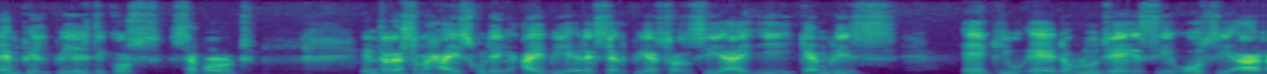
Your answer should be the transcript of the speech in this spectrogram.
MPhil, PhD course support. International High Schooling, IB, Edexcel, Pearson, CIE, Cambridge, AQA, WJEC, OCR,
